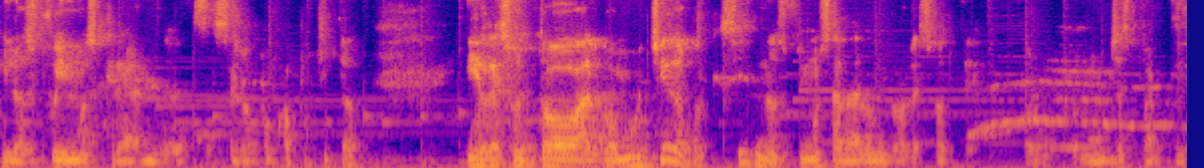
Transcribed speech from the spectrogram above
y los fuimos creando desde cero poco a poquito y resultó algo muy chido porque sí, nos fuimos a dar un rolezote por, muchas partes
